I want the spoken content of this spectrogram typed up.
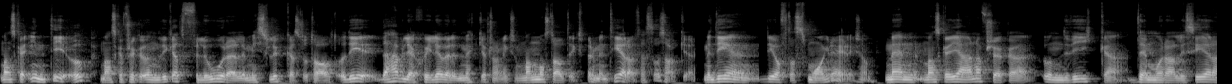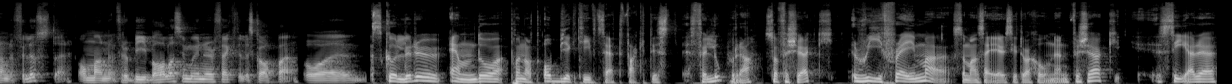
man ska inte ge upp, man ska försöka undvika att förlora eller misslyckas totalt. Och det, det här vill jag skilja väldigt mycket från. Liksom. Man måste alltid experimentera och testa saker. Men det är, det är ofta små grejer. Liksom. Men man ska gärna försöka undvika demoraliserande förluster om man, för att bibehålla sin winner effect eller skapa en. Och, eh, Skulle du ändå på något objektivt sätt faktiskt förlora, så försök reframa, som man säger, situationen. Försök se det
